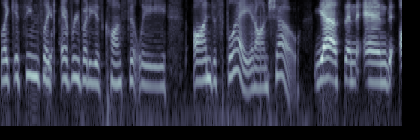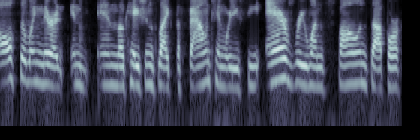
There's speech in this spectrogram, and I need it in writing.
Like it seems like everybody is constantly on display and on show. Yes, and and also when they're in in locations like the fountain where you see everyone's phones up or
